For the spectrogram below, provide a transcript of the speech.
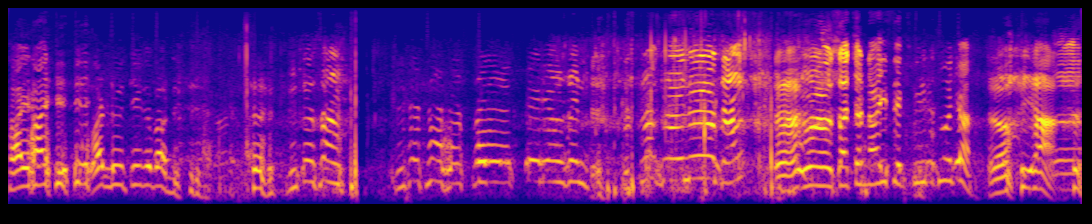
Hi, hi. What do you think about this? This is some. This is my first time experience and it's not going uh, Such a nice experience, Maja. Oh yeah. Uh,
